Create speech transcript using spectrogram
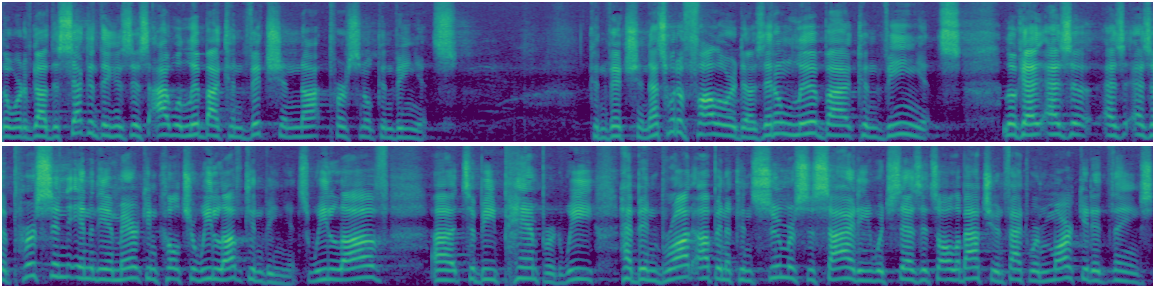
the Word of God. The second thing is this I will live by conviction, not personal convenience. Conviction. That's what a follower does. They don't live by convenience. Look, as a, as, as a person in the American culture, we love convenience. We love uh, to be pampered. We have been brought up in a consumer society which says it's all about you. In fact, we're marketed things.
